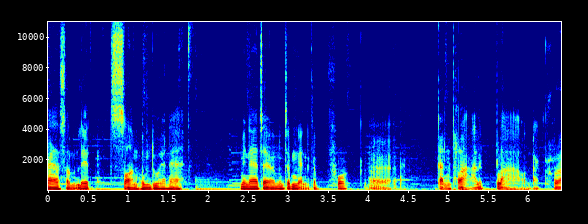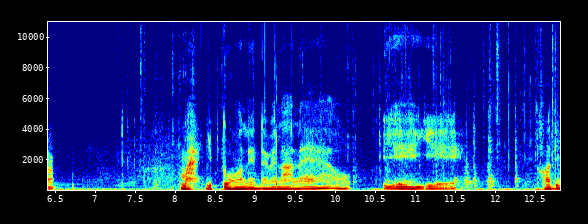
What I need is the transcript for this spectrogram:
งานสำเร็จสอนผมด้วยนะ ไม่แน่ใจว่ามันจะเหมือนกับพวกกันผลาหรือเปล่านะครับ มาหยิบตัวมาเล่นได้เวลาแล้ว เย่เย่ข้อดี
